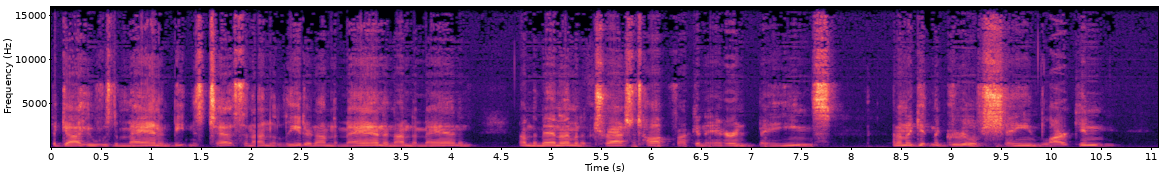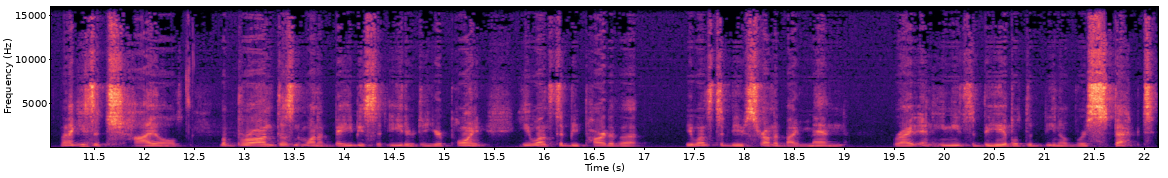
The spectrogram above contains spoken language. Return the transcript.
the guy who was the man and beating his chest, and I'm the leader, and I'm the man, and I'm the man, and I'm the man, and I'm to trash talk fucking Aron Baynes, and I'm to get in the grill of Shane Larkin. Like he's a child. LeBron doesn't want to babysit either. To your point, he wants to be part of a. He wants to be surrounded by men, right? And he needs to be able to, you know, respect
